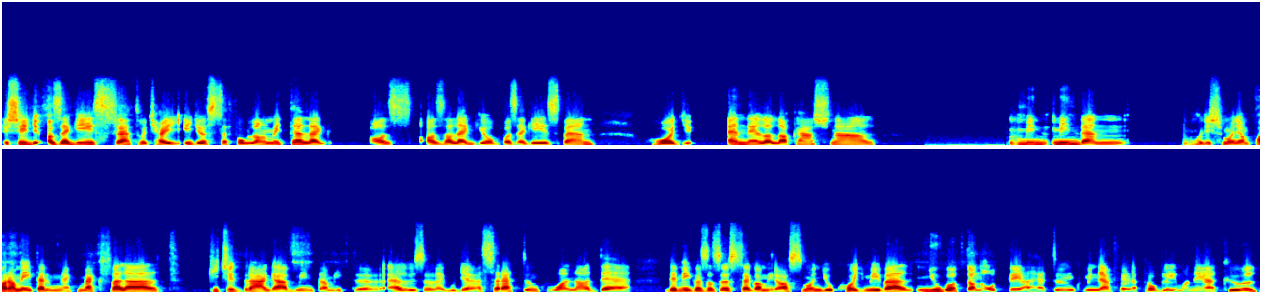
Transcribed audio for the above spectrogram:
és így az egészet, hogyha így, így összefoglalom, hogy tényleg az, az a legjobb az egészben, hogy ennél a lakásnál minden, hogy is mondjam, paraméterünknek megfelelt, kicsit drágább, mint amit előzőleg ugye szerettünk volna, de, de még az az összeg, amire azt mondjuk, hogy mivel nyugodtan ott élhetünk, mindenféle probléma nélkül,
